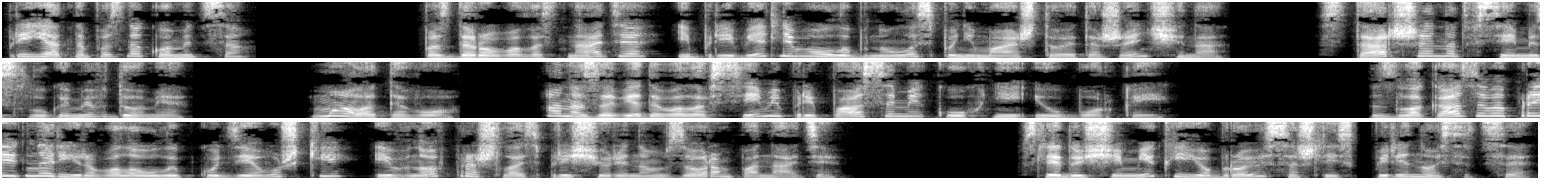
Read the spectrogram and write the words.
Приятно познакомиться», Поздоровалась Надя и приветливо улыбнулась, понимая, что эта женщина старшая над всеми слугами в доме. Мало того, она заведовала всеми припасами, кухней и уборкой. Злоказова проигнорировала улыбку девушки и вновь прошлась прищуренным взором по Наде. В следующий миг ее брови сошлись к переносице,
